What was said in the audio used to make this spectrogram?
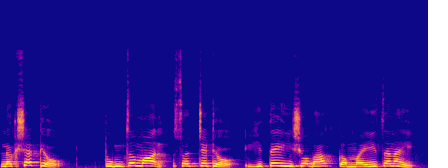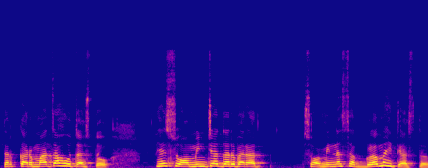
लक्षात ठेव तुमचं मन स्वच्छ ठेव. इथे हिशोब हा कमाईचा नाही तर कर्माचा होत असतो. हे स्वामींच्या दरबारात स्वामींना सगळं माहिती असतं.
